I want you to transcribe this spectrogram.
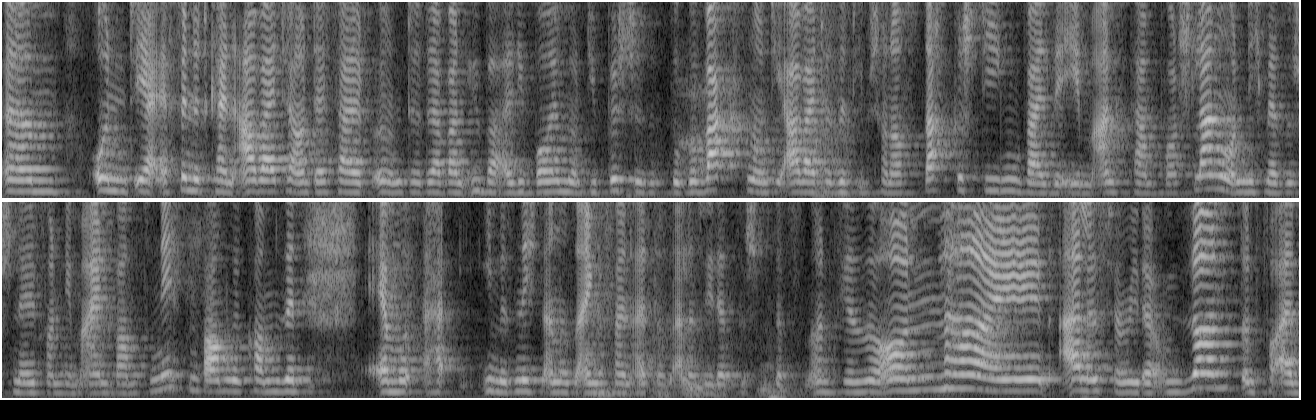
Ähm, und ja, er findet keinen Arbeiter und deshalb, und da waren überall die Bäume und die Büsche sind so gewachsen und die Arbeiter sind ihm schon aufs Dach gestiegen, weil sie eben Angst haben vor Schlangen und nicht mehr so schnell von dem einen Baum zum nächsten Baum gekommen sind. Er, hat, ihm ist nichts anderes eingefallen, als das alles wieder zu spritzen. Und wir so, oh nein, alles schon wieder umsonst. Und vor allem,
